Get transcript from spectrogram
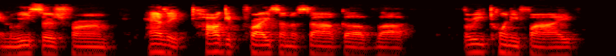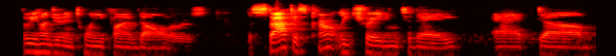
and research firm has a target price on the stock of uh, 325 $325. The stock is currently trading today at um,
